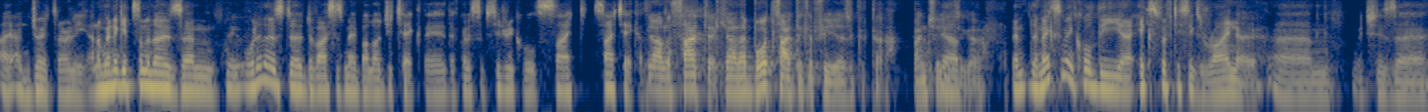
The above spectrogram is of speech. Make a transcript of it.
I enjoy it thoroughly, and I'm going to get some of those. Um, what are those uh, devices made by Logitech? They they've got a subsidiary called Cyt Saitek. Yeah, the Saitek. Yeah, they bought Saitek a few years ago, a bunch of Yeah. years ago. They, they make something called the uh, X56 Rhino, um, which is uh,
